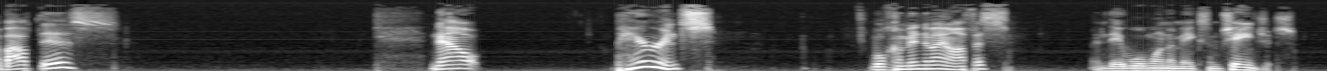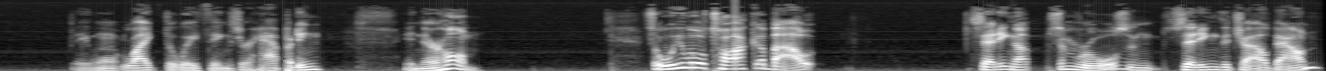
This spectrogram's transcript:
about this. Now, parents will come into my office and they will want to make some changes. They won't like the way things are happening in their home. So we will talk about setting up some rules and sitting the child down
